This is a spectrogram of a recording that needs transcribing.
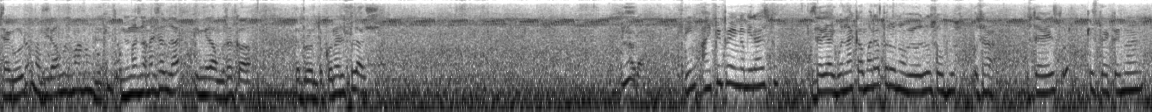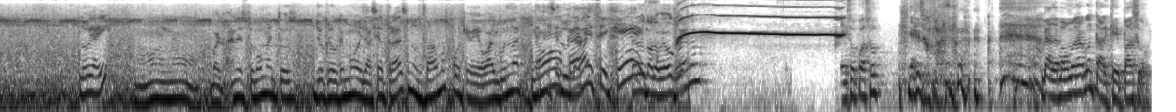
¿Seguro? ¿Nos miramos más un poquito? Pásame el celular y miramos acá de pronto con el flash. Ay, Pepe, venga, mira esto. Se ve algo en la cámara, pero no veo los ojos. O sea, ¿usted ve esto? Que está acá en la- ¿Lo ve ahí? No, no hay nada. Bueno, en estos momentos yo creo que me voy hacia atrás y nos vamos porque veo algo en, la, en el celular. cállese, ¿qué? Pero no lo veo bueno. Eso pasó. Eso pasa. Vale, vamos a contar qué pasó.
